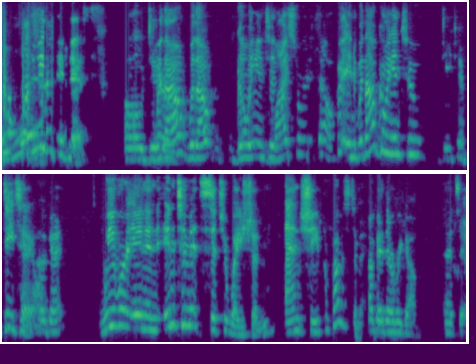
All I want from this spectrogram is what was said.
Let me say this Oh dear. without without going into my story to tell. and without going into Detail. detail. Okay. We were in an intimate situation, and she proposed to me. Okay. There we go. That's it.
